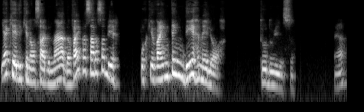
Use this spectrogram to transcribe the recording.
E aquele que não sabe nada vai passar a saber, porque vai entender melhor tudo isso. Né?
